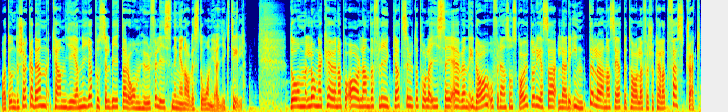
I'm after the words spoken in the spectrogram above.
Och att undersöka den kan ge nya pusselbitar om hur förlisningen av Estonia gick till. De långa köerna på Arlanda flygplats ser ut att hålla i sig även idag och för den som ska ut och resa lär det inte löna sig att betala för så kallad fast track.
